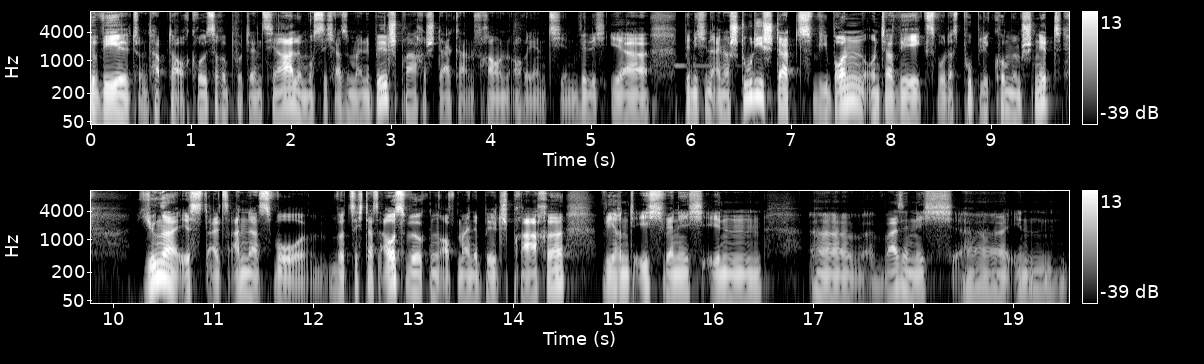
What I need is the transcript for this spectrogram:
gewählt und habe da auch größere Potenziale, muss ich also meine Bildsprache stärker an Frauen orientieren? Will ich eher, bin ich in einer Studiestadt wie Bonn unterwegs, wo das Publikum im Schnitt jünger ist als anderswo, wird sich das auswirken auf meine Bildsprache, während ich, wenn ich in, äh, weiß ich nicht, äh, in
